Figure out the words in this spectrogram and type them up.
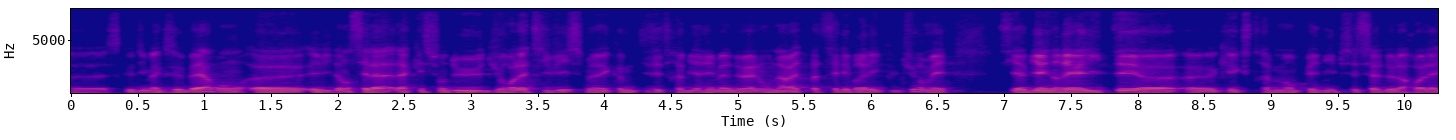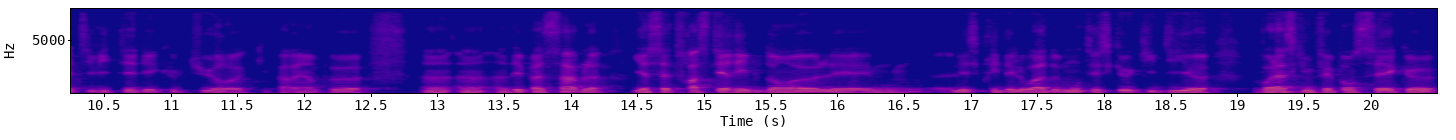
Euh, ce que dit Max Weber, bon, euh, évidemment, c'est la, question du, relativisme. Comme disait très bien Emmanuel, on n'arrête pas de célébrer les cultures, mais s'il y a bien une réalité euh, qui est extrêmement pénible, c'est celle de la relativité des cultures qui paraît un peu indépassable. Il y a cette phrase terrible dans l'esprit des lois de Montesquieu qui dit Voilà ce qui me fait penser que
